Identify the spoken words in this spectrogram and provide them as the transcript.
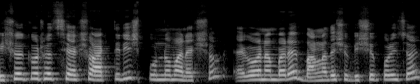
বিষয় কোড হচ্ছে একশো আটত্রিশ, পূর্ণমান একশো। এগারো নম্বরে বাংলাদেশ ও বিশ্ব পরিচয়।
